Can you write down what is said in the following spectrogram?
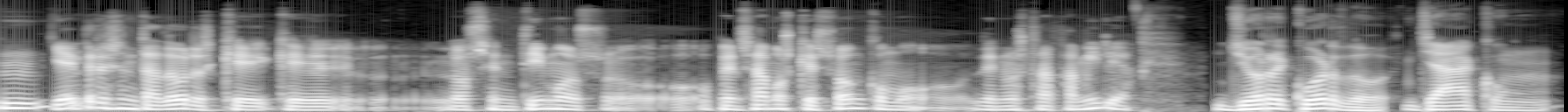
Hmm. Y hay presentadores que, que los sentimos o, pensamos que son como de nuestra familia. Yo recuerdo ya con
